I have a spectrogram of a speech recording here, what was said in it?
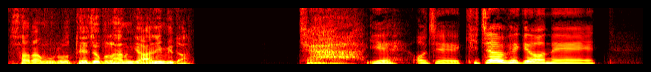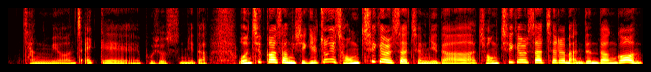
사람으로 대접을 하는 게 아닙니다. 자, 예. 어제 기자회견의 장면 짧게 보셨습니다. 원칙과 상식 일종의 정치 결사체입니다. 정치 결사체를 만든다는 건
